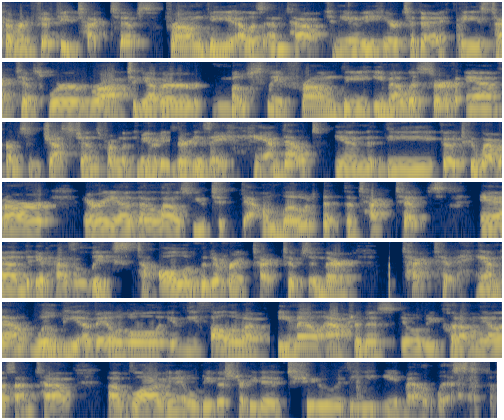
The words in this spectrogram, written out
covering 50 tech tips from the LSNTAP community here today. These tech tips were brought together mostly from the email listserv and from suggestions from the community. There is a handout in the GoToWebinar area that allows you to download the tech tips and it has links to all of the different tech tips in there tech tip handout will be available in the follow-up email after this. It will be put on the LSNTAP uh, blog and it will be distributed to the email list.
